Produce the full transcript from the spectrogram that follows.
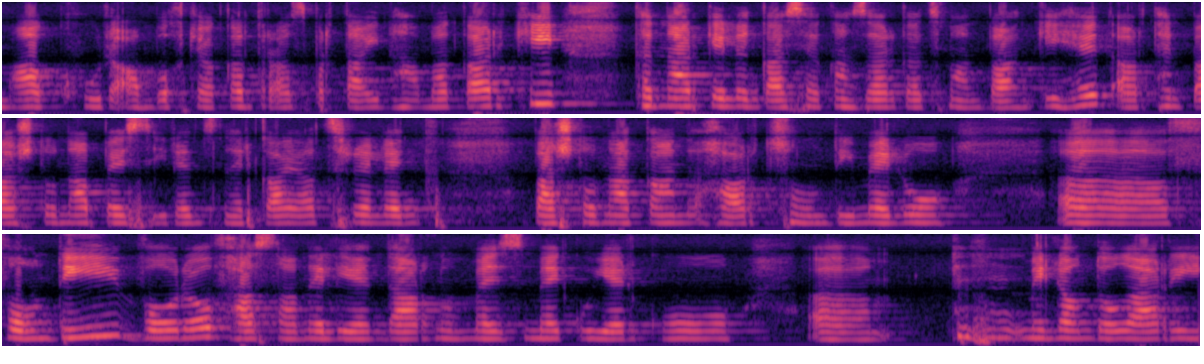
մաքուր ամբողջական տրանսպորտային համակարգի, քննարկել ենք Ասիական զարգացման բանկի հետ, արդեն պաշտոնապես իրենց ներկայացրել ենք պաշտոնական հարցում դիմելու ֆոնդի, որով հասանելի են դառնում մեզ 1 ու 2 միլիոն դոլարի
